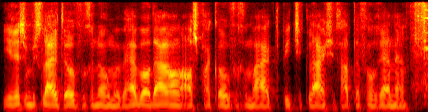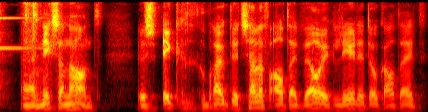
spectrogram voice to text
Hier is een besluit over genomen. We hebben al daar al een afspraak over gemaakt. Pietje Klaasje gaat ervoor rennen. Uh, niks aan de hand. Dus ik gebruik dit zelf altijd wel. Ik leer dit ook altijd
